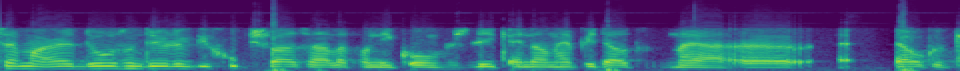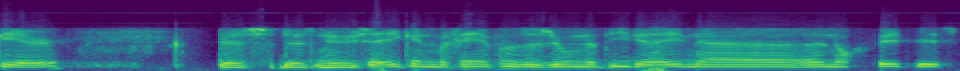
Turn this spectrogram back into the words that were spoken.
zeg maar, het doel is natuurlijk die groepsfase halen van die Conference League. En dan heb je dat nou ja, elke keer. Dus, dus nu zeker in het begin van het seizoen dat iedereen nog fit is,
